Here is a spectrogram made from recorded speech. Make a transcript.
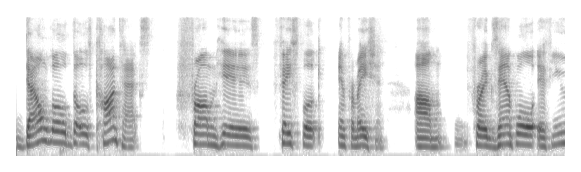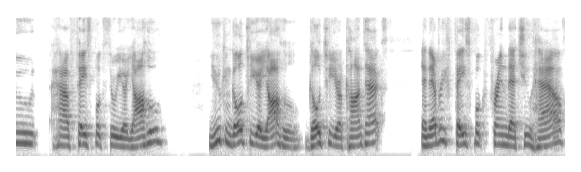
download those contacts from his Facebook information. Um, for example, if you have Facebook through your Yahoo, you can go to your Yahoo, go to your contacts, and every Facebook friend that you have,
